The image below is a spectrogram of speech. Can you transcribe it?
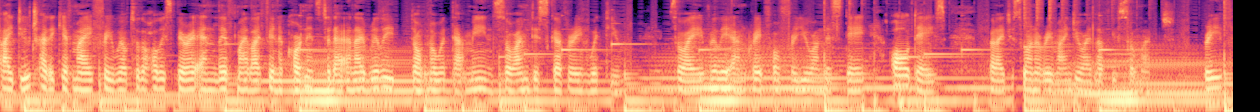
I do try to give my free will to the Holy Spirit and live my life in accordance to that. And I really don't know what that means. So I'm discovering with you. So I really am grateful for you on this day, all days. But I just want to remind you I love you so much. Breathe.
